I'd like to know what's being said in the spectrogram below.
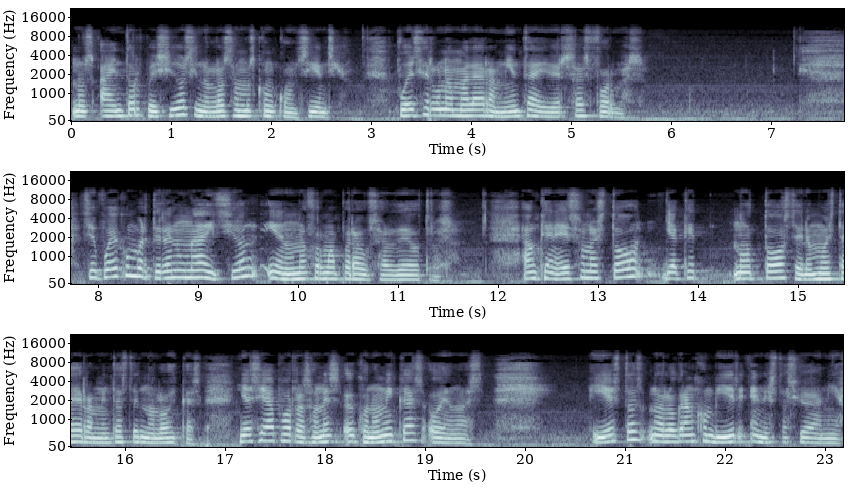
nos ha entorpecido si no lo usamos con conciencia. Puede ser una mala herramienta de diversas formas. Se puede convertir en una adicción y en una forma para usar de otros. Aunque eso no es todo, ya que no todos tenemos estas herramientas tecnológicas, ya sea por razones económicas o demás. Y estos no logran convivir en esta ciudadanía.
